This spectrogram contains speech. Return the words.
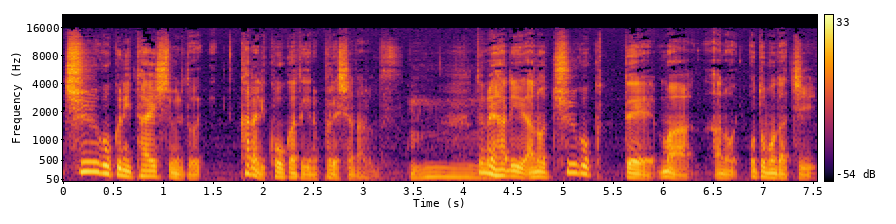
中国に対してみるとかなり効果的なプレッシャーになるんです。というのはやはりあの中国って、まあ、あのお友達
